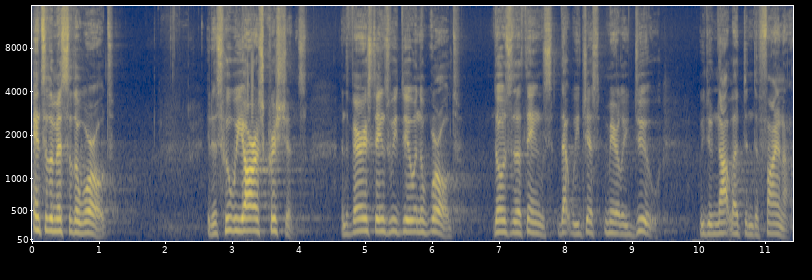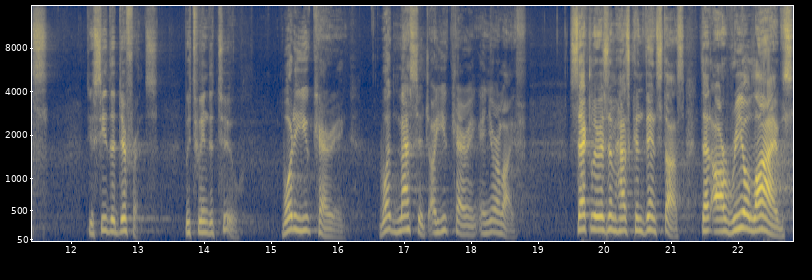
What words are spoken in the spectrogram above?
into the midst of the world. It is who we are as Christians and the various things we do in the world. Those are the things that we just merely do. We do not let them define us. Do you see the difference between the two? What are you carrying? What message are you carrying in your life? Secularism has convinced us that our real lives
